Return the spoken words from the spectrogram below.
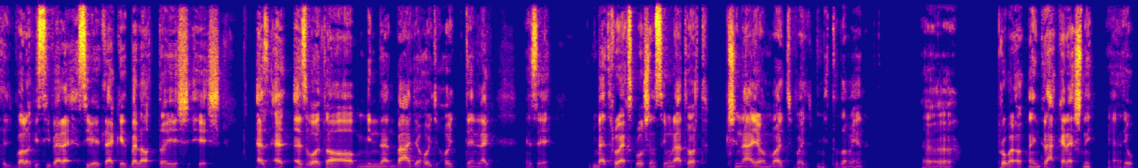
hogy valaki szíve, szívét, lelkét beleadta, és, és ez, ez, ez, volt a minden vágya, hogy, hogy tényleg ezért Metro Explosion szimulátort csináljon, vagy, vagy mit tudom én, ö, próbálok megint rákeresni, ilyen jó.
